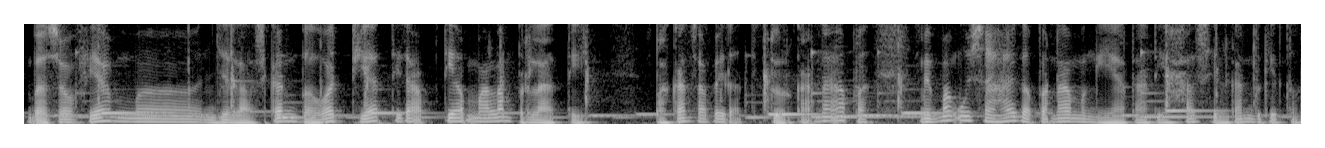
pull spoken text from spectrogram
Mbak Sofia menjelaskan bahwa dia tiap tiap malam berlatih bahkan sampai gak tidur. Karena apa? Memang usaha gak pernah mengkhianati hasil kan begitu?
